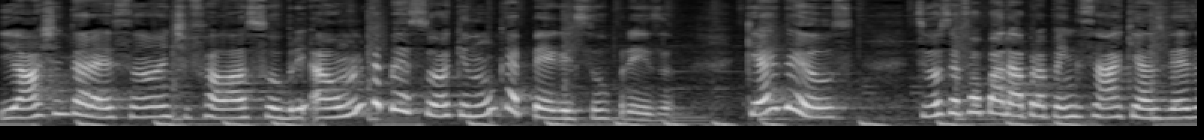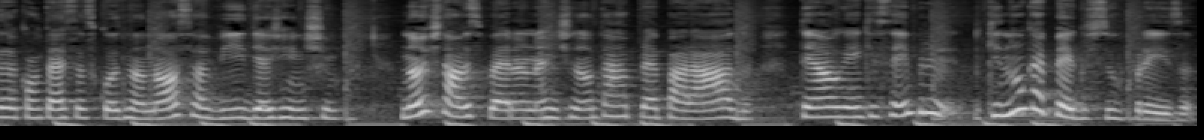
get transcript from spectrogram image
E eu acho interessante falar sobre a única pessoa que nunca é pega de surpresa, que é Deus. Se você for parar para pensar que às vezes acontecem as coisas na nossa vida e a gente não estava esperando, a gente não estava preparado, tem alguém que sempre, que nunca é pego de surpresa.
